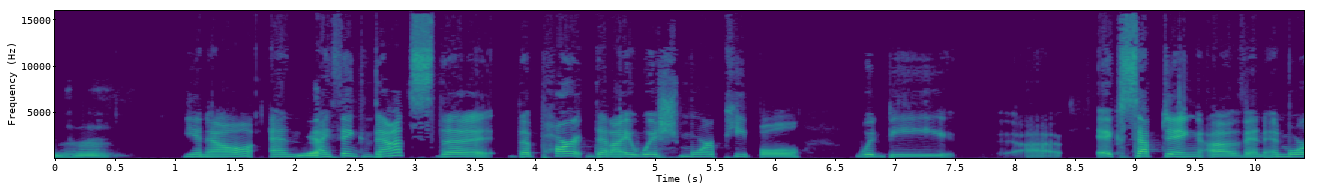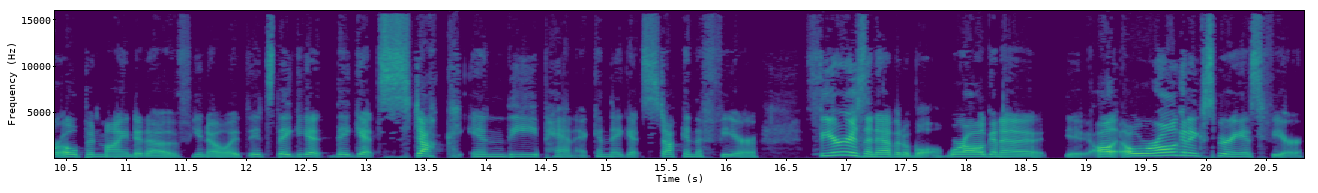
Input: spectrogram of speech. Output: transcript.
Mm-hmm you know? And yeah. i think that's the the part that i wish more people would be uh, accepting of and, and more open-minded of you know? It, it's they get they get stuck in the panic and they get stuck in the fear. Fear is inevitable. We're all gonna all, we're all gonna experience fear.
